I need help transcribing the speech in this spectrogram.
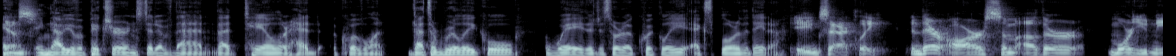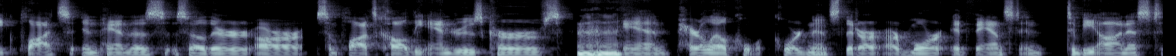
and, yes. and now you have a picture instead of that that tail or head equivalent that's a really cool way to just sort of quickly explore the data exactly and there are some other more unique plots in pandas. So there are some plots called the Andrews curves mm-hmm. and parallel co- coordinates that are are more advanced. And to be honest,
